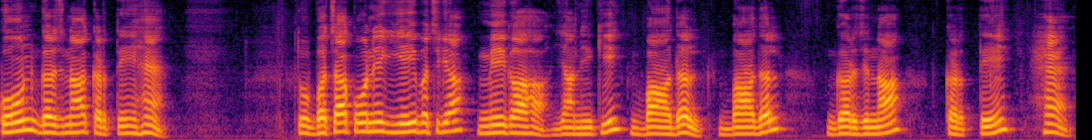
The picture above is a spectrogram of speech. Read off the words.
कौन गर्जना करते हैं? तो बचा कौन एक यही बच गया मेघाहा, यानी कि बादल। बादल गर्जना करते हैं।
